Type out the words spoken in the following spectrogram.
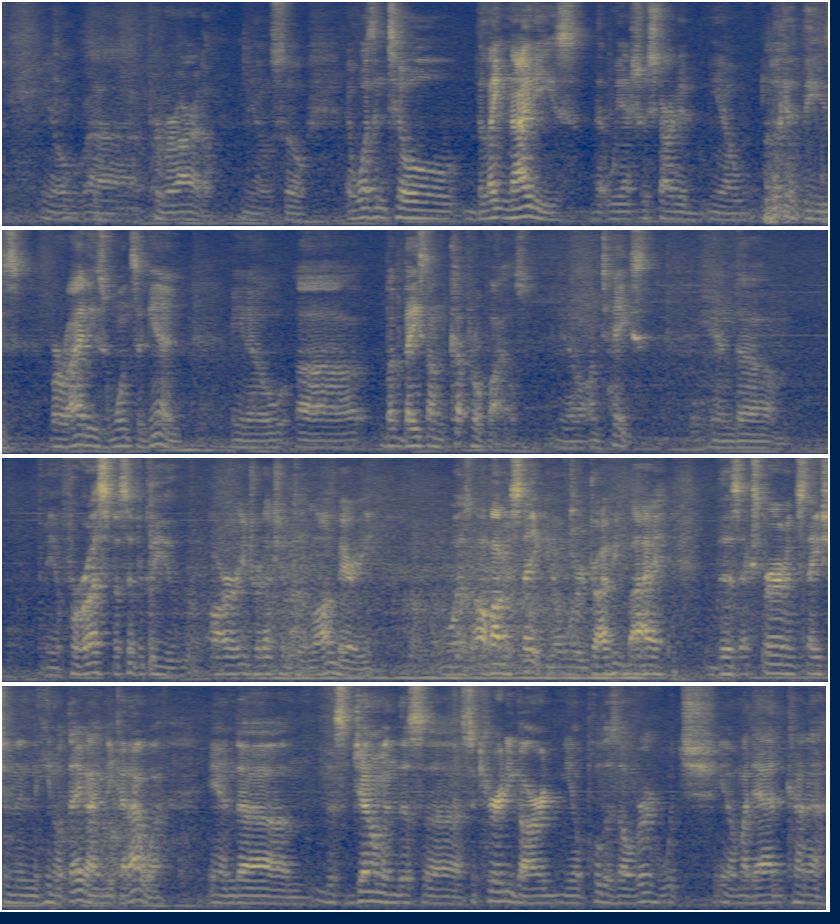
you know, uh, per varietal, you know. So it wasn't until the late '90s that we actually started, you know, looking at these varieties once again, you know, uh, but based on cup profiles, you know, on taste, and um, you know, for us specifically, our introduction to Longberry was all by mistake. You know, we're driving by this experiment station in Jinotega in Nicaragua, and um, this gentleman, this uh, security guard, you know, pulled us over, which you know, my dad kind of.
